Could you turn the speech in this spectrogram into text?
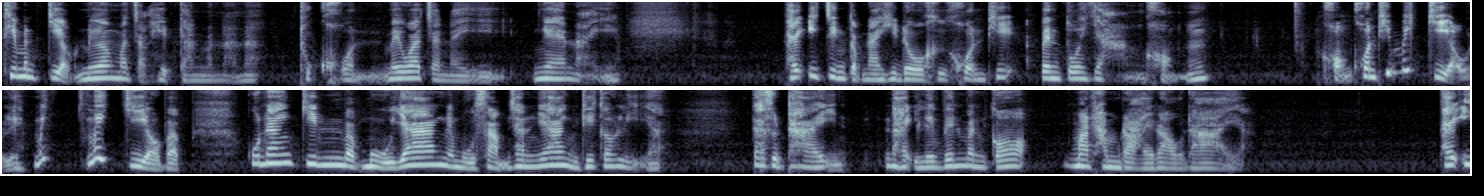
ที่มันเกี่ยวเนื่องมาจากเหตุการณ์วันนั้นอะทุกคนไม่ว่าจะในแง่ไหนแพ็กอีจินกับนายฮิโดคือคนที่เป็นตัวอย่างของของคนที่ไม่เกี่ยวเลย ไม่ไม่เกี่ยวแบบ กูนั่งกินแบบหมูย่างเนี่ยหมูสามชั้นย่างอยู่ที่เกาหลีอะแต่สุดท้าย nine eleven มันก็ มาทำร้ายเราได้อะแพคอี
